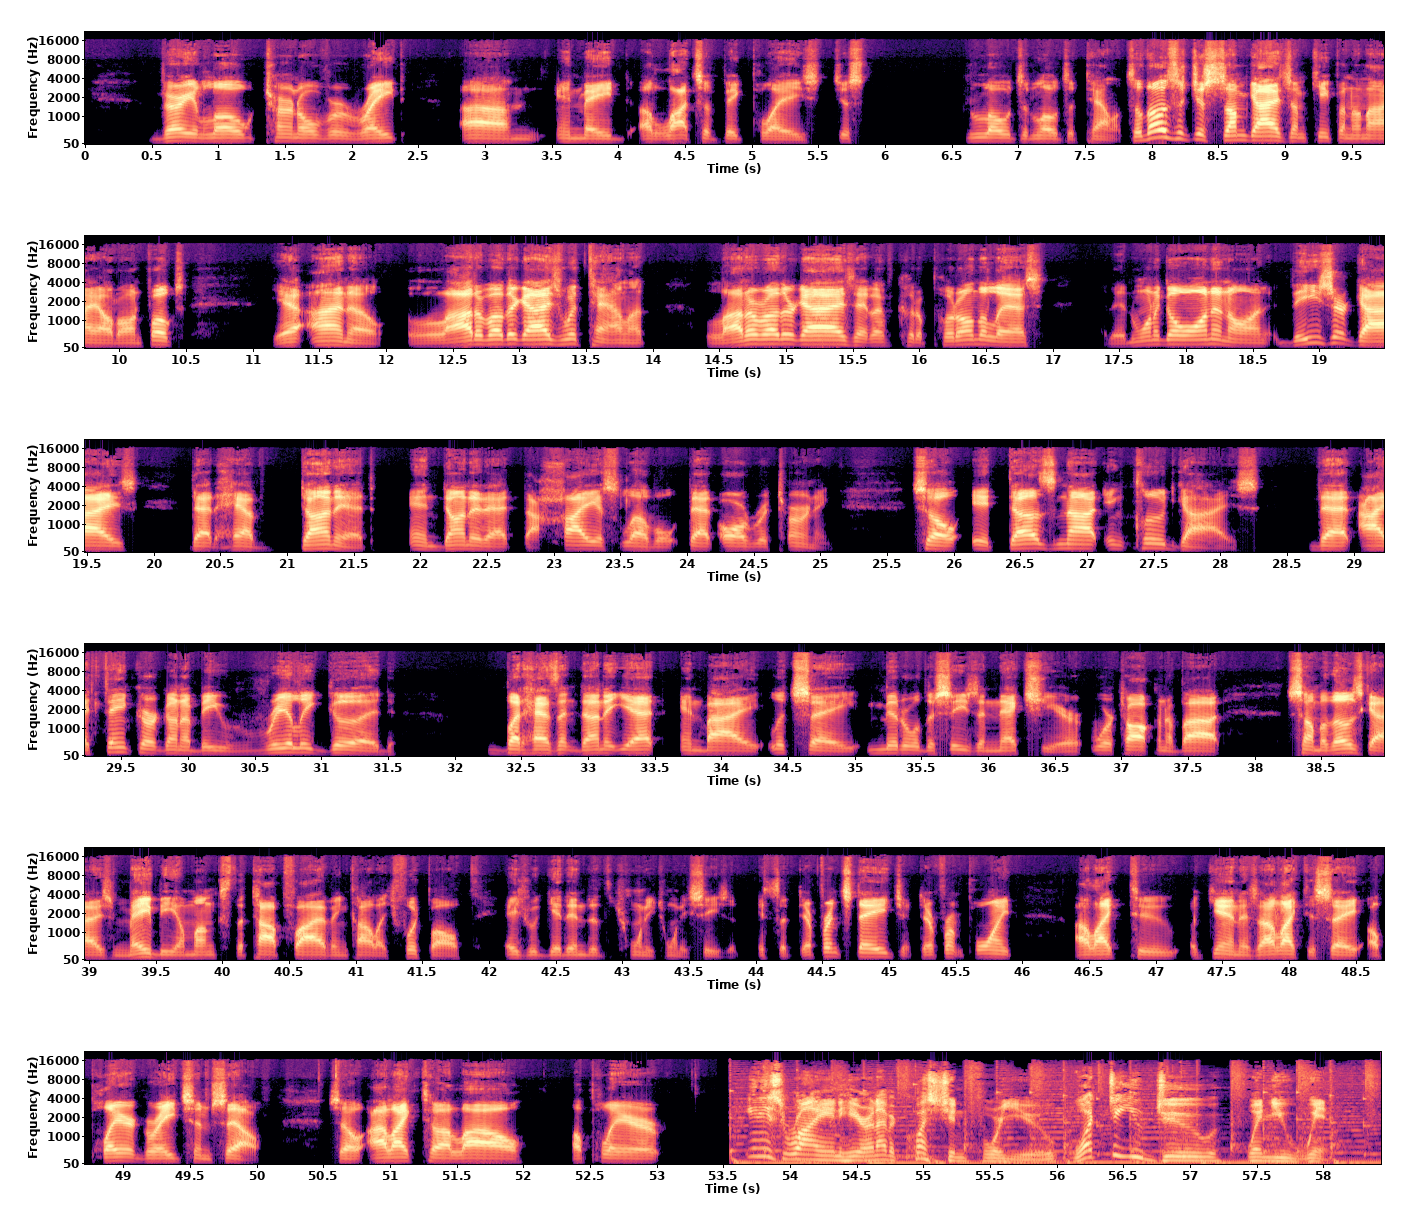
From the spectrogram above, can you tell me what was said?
very low turnover rate um, and made uh, lots of big plays, just loads and loads of talent. So, those are just some guys I'm keeping an eye out on, folks. Yeah, I know. A lot of other guys with talent. A lot of other guys that I could have put on the list. I didn't want to go on and on. These are guys that have done it and done it at the highest level that are returning. So it does not include guys that I think are going to be really good, but hasn't done it yet. And by, let's say, middle of the season next year, we're talking about some of those guys maybe amongst the top five in college football as we get into the 2020 season. It's a different stage, a different point. I like to, again, as I like to say, a player grades himself. So I like to allow a player. It is Ryan here, and I have a question for you. What do you do when you win?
